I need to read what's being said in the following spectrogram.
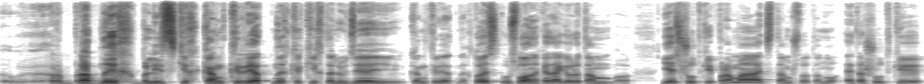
р- родных, близких, конкретных каких-то людей, конкретных. То есть, условно, когда я говорю там, э, есть шутки про мать, там что-то, ну, это шутки,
